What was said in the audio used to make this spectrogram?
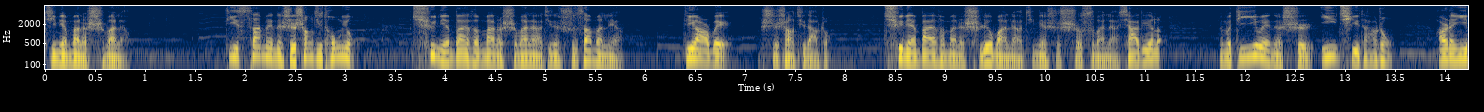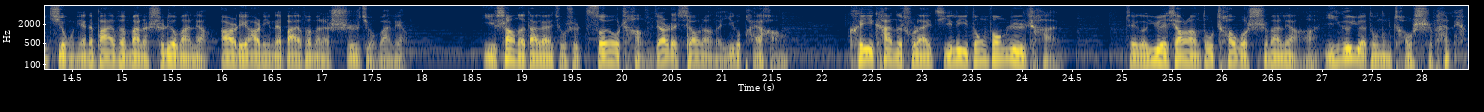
今年卖了十万辆。第三位呢是上汽通用，去年八月份卖了十万辆，今年十三万辆。第二位是上汽大众，去年八月份卖了十六万辆，今年是十四万辆，下跌了。那么第一位呢是一汽大众，二零一九年的八月份卖了十六万辆，二零二零年八月份卖了十九万辆。以上的大概就是所有厂家的销量的一个排行，可以看得出来，吉利、东风、日产这个月销量都超过十万辆啊，一个月都能超十万辆，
